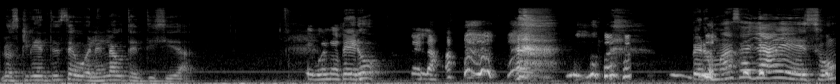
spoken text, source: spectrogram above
los clientes te huelen la autenticidad. pero pero más allá de eso,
